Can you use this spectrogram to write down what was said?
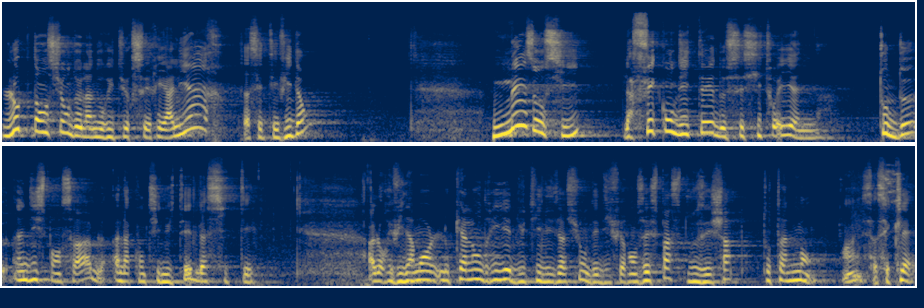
l'obtention de la nourriture céréalière, ça c'est évident, mais aussi la fécondité de ces citoyennes, toutes deux indispensables à la continuité de la cité. Alors évidemment, le calendrier d'utilisation des différents espaces nous échappe totalement, hein, ça c'est clair.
